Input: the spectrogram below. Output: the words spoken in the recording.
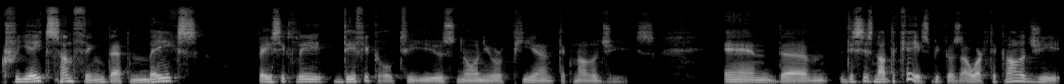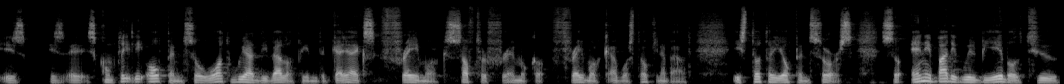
create something that makes basically difficult to use non-European technologies. And um, this is not the case because our technology is is, is completely open. So what we are developing, the GaiaX framework, software framework, framework I was talking about, is totally open source. So anybody will be able to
